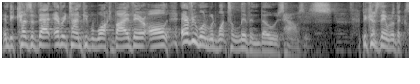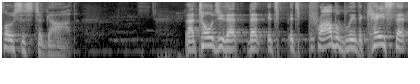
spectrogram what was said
And because of that, every time people walked by there, all, everyone would want to live in those houses because they were the closest to God. And I told you that, that it's, it's probably the case that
